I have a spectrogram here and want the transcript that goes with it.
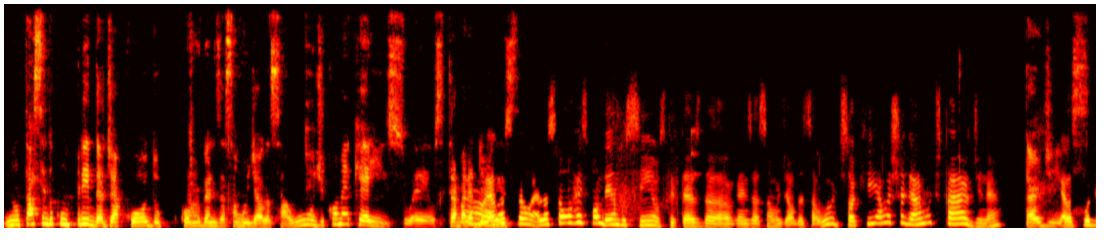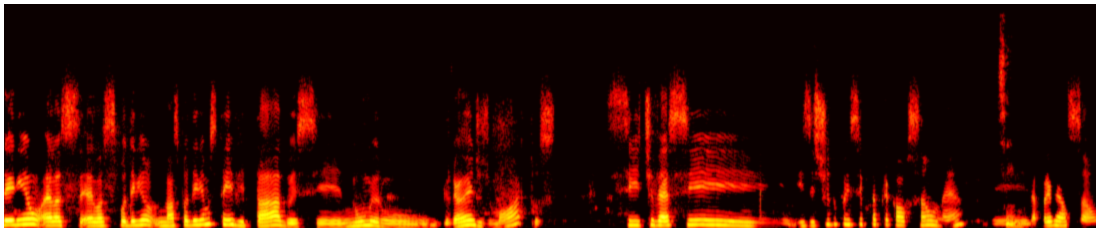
não está sendo cumprida de acordo com a Organização Mundial da Saúde? Como é que é isso? É, os trabalhadores... Não, elas estão elas respondendo, sim, aos critérios da Organização Mundial da Saúde, só que elas chegaram muito tarde, né? Tardias. Elas poderiam, elas, elas poderiam, nós poderíamos ter evitado esse número grande de mortos se tivesse existido o princípio da precaução, né? De, da prevenção.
